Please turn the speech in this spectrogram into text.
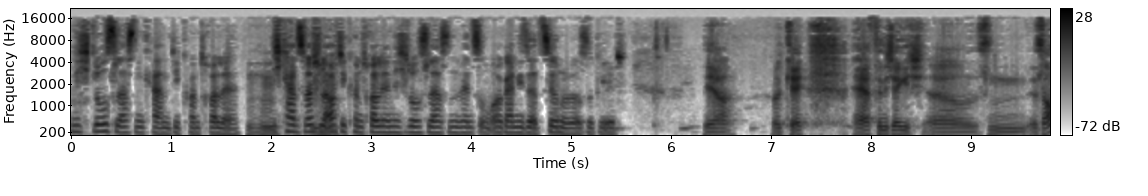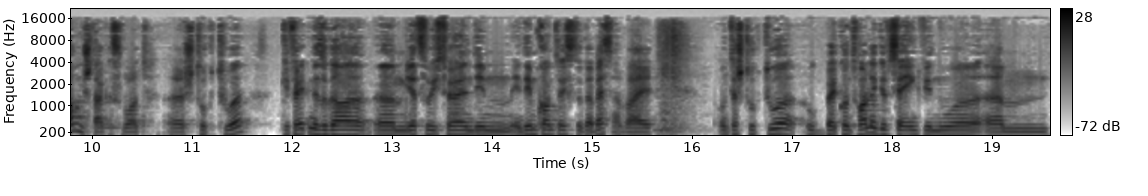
nicht loslassen kann, die Kontrolle. Mhm. Ich kann zum Beispiel mhm. auch die Kontrolle nicht loslassen, wenn es um Organisation oder so geht. Ja, Okay. Ja, finde ich eigentlich, äh, ist, ein, ist auch ein starkes Wort. Äh, Struktur. Gefällt mir sogar, ähm, jetzt wo ich es höre, in dem, in dem Kontext sogar besser, weil unter Struktur, bei Kontrolle gibt's ja irgendwie nur, ähm,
